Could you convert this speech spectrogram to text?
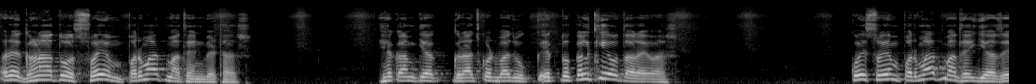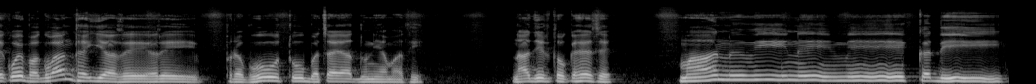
અરે, ઘણા તો સ્વયં પરમાત્મા થઈને બેઠા છે એક આમ ક્યાંક રાજકોટ બાજુ, એક તો કલકી અવતાર આવ્યા છે કોઈ સ્વયં પરમાત્મા થઈ ગયા છે, કોઈ ભગવાન થઈ ગયા છે, અરે પ્રભુ, તું બચાયા દુનિયામાંથી. નાજીર તો કહે છે, માનવીને મેં કદી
